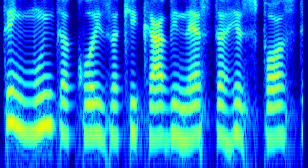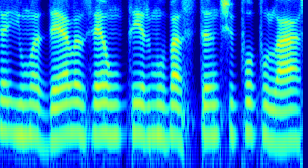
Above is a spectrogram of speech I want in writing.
Tem muita coisa que cabe nesta resposta e uma delas é um termo bastante popular.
